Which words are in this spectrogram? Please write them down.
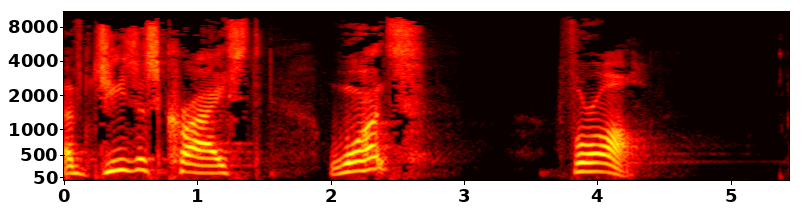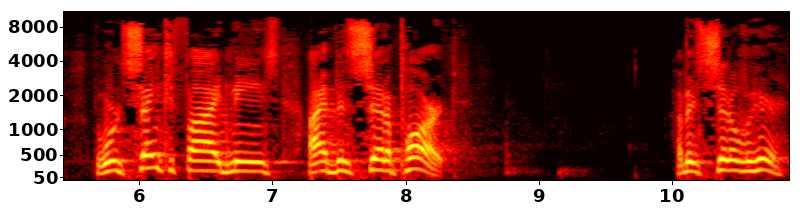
of Jesus Christ once for all. The word sanctified means I've been set apart. I've been set over here.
